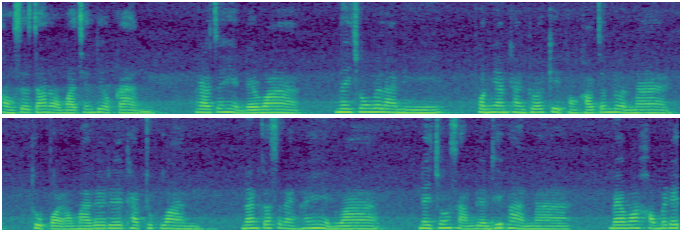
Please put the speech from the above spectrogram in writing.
ของเสือจานออกมาเช่นเดียวกัน เราจะเห็นได้ว่า ในช่วงเวลานี้ ผลงานทางธุรกิจของเขาจำนวนมาก ถูกปล่อยออกมาเรื่อยๆแทบทุกวัน นั่นก็แสดงให้เห็นว่า ในช่วง 3 เดือนที่ผ่านมา แม้ว่าเขาไม่ได้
